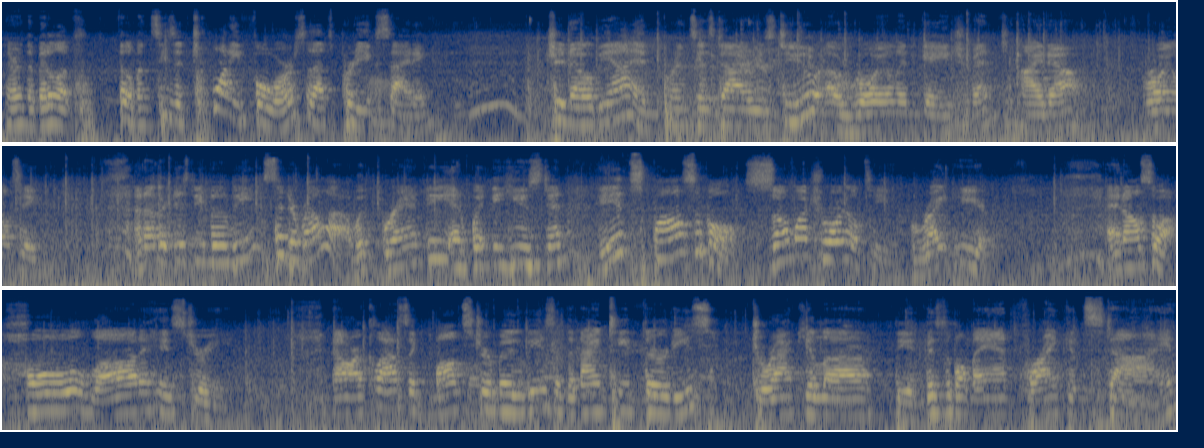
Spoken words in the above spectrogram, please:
They're in the middle of filming season 24, so that's pretty exciting. Genovia and Princess Diaries 2, a royal engagement. I know. Royalty. Another Disney movie, Cinderella, with Brandy and Whitney Houston. It's possible. So much royalty right here. And also a whole lot of history. Now, our classic monster movies of the 1930s Dracula, The Invisible Man, Frankenstein.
